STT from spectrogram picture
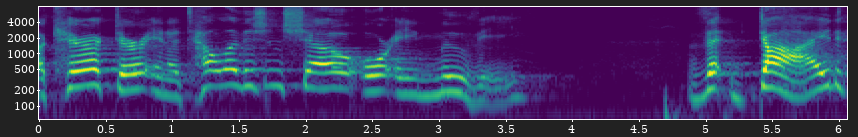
a character in a television show or a movie that died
